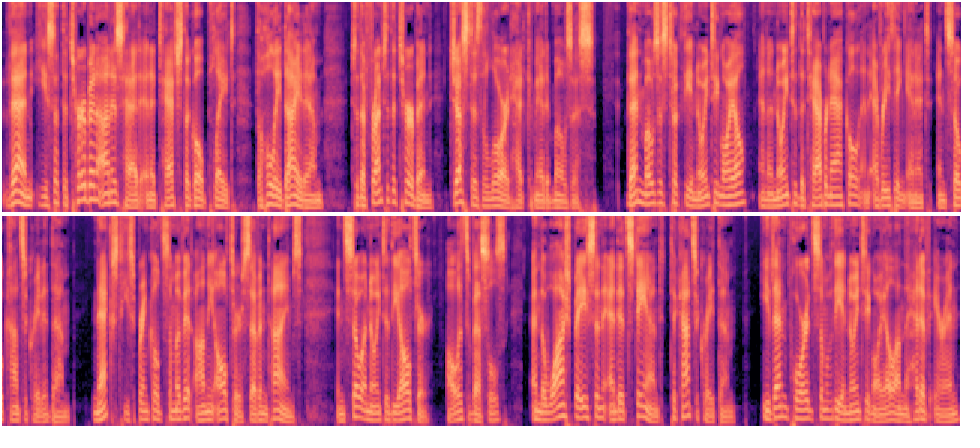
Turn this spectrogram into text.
Then he set the turban on his head and attached the gold plate, the holy diadem, to the front of the turban, just as the Lord had commanded Moses. Then Moses took the anointing oil and anointed the tabernacle and everything in it, and so consecrated them. Next, he sprinkled some of it on the altar seven times and so anointed the altar, all its vessels, and the wash basin and its stand to consecrate them. He then poured some of the anointing oil on the head of Aaron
